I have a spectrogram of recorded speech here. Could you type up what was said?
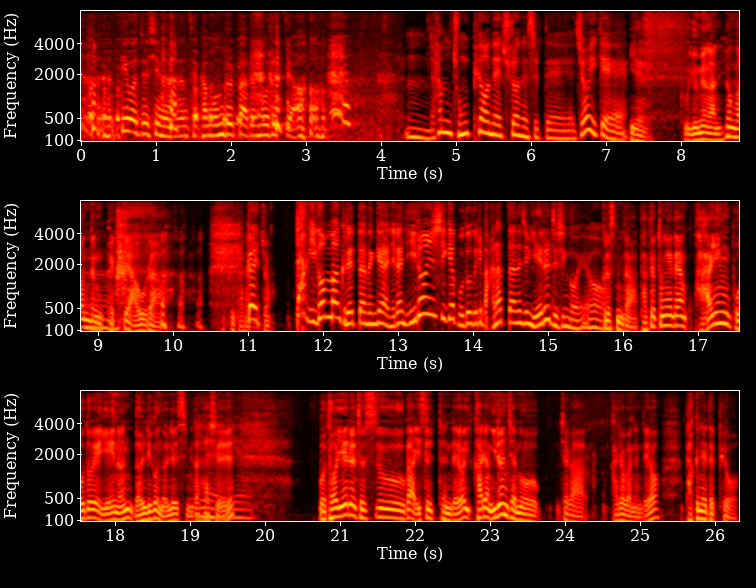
띄워주시면은 제가 몸둘 바를 모르죠. 음, 한 종편에 출연했을 때죠, 이게. 예. 그 유명한 형광등 아. 100대 아우라. 그 발언이죠. 딱 이것만 그랬다는 게 아니라 이런 식의 보도들이 많았다는 지금 예를 드신 거예요. 그렇습니다. 박 대통령에 대한 과잉 보도의 예는 널리고 널려 있습니다. 사실. 예, 예. 뭐더 예를 들 수가 있을 텐데요. 가령 이런 제목 제가 가져봤는데요. 박근혜 대표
